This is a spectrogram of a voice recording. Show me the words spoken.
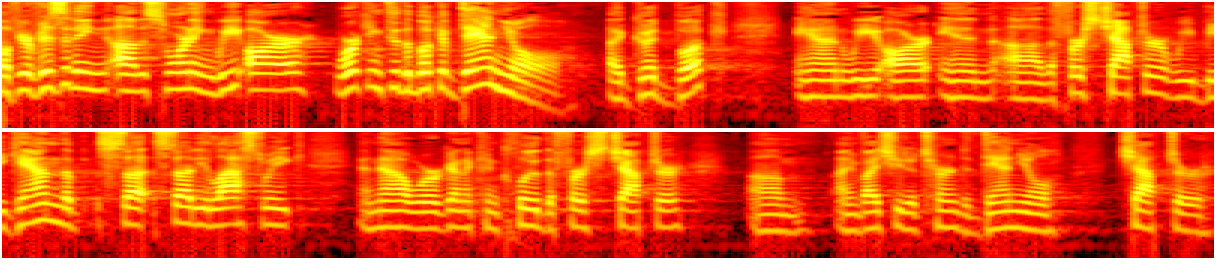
Well, if you're visiting uh, this morning, we are working through the book of Daniel, a good book, and we are in uh, the first chapter. We began the study last week, and now we're going to conclude the first chapter. Um, I invite you to turn to Daniel chapter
